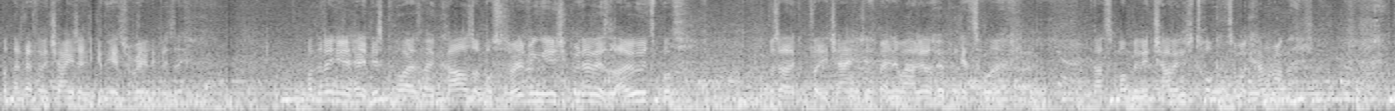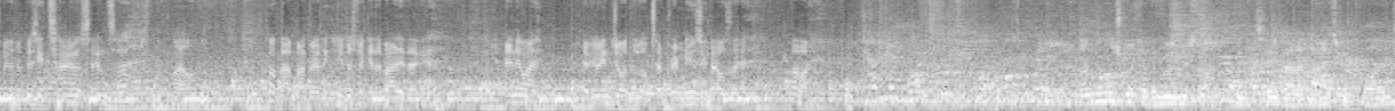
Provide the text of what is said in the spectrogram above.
but they've definitely changed it. You can hear it's really busy. Well, they don't hear this quiet, there's no cars or buses or anything. Usually coming down there's loads, but looks like completely changed it. But anyway, I gotta hope and get to work. That's my mini challenge, talking to my camera on this. bit of a busy town centre. Well, not that bad really, because you just forget about it, don't you? Anyway, if you enjoyed the little temporary music that was there, bye bye. I'm lunch break at the moment, it's not been too bad at night, it's been quiet.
